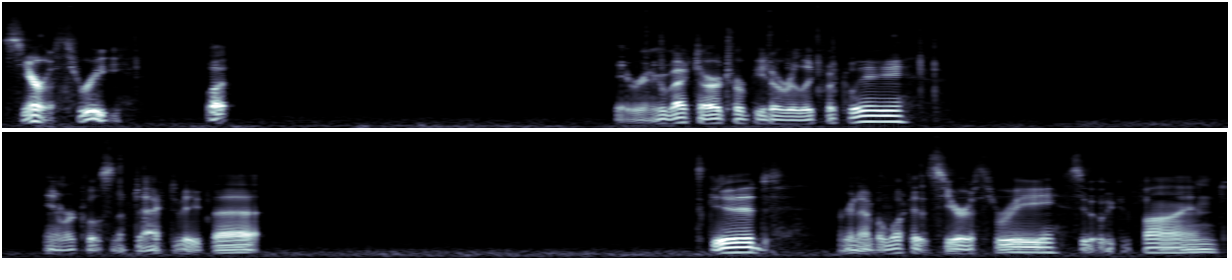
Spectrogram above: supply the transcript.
Sierra 3? What? Okay, we're going to go back to our torpedo really quickly. And we're close enough to activate that. It's good. We're going to have a look at Sierra 3, see what we can find.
